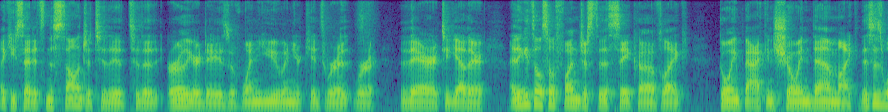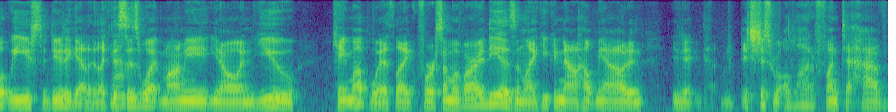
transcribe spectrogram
like you said it's nostalgia to the to the earlier days of when you and your kids were were there together. I think it's also fun just to the sake of like going back and showing them like this is what we used to do together. Like this is what mommy, you know, and you came up with like for some of our ideas and like you can now help me out and it's just a lot of fun to have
